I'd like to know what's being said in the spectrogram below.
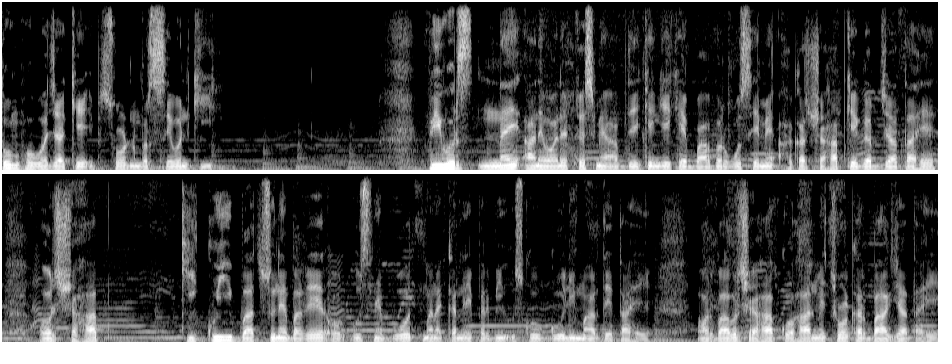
तुम हो वजह के एपिसोड नंबर सेवन की। व्यूअर्स, नए आने वाले किस्म में आप देखेंगे कि बाबर गुस्से में आकर शहाब के घर जाता है और शहाब की कोई बात सुने बगैर और उसने बहुत मना करने पर भी उसको गोली मार देता है और बाबर शहाब को हाल में छोड़कर भाग जाता है।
